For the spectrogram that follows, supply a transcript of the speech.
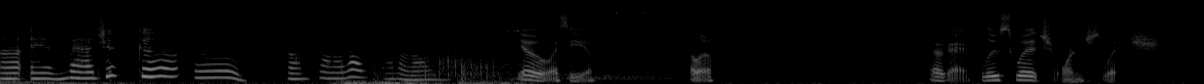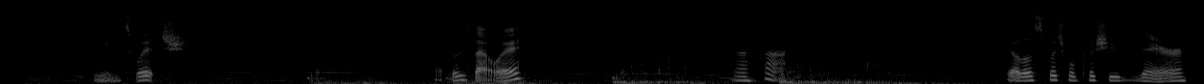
I am magical. Dun, dun, dun. Yo, I see you. Hello. Okay, blue switch, orange switch, green switch. That goes that way. Uh huh. Yellow switch will push you there.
